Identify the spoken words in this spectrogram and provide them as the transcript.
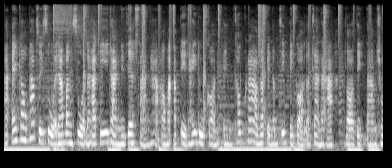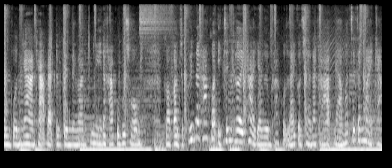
อะแอนก็เอาภาพสวยๆนะบางส่วนนะคะ ที่ทางนิตยสารค่ะ เอามาอัปเดตให้ดูก่อนเป็นคร่าวๆนะเป็นน้ำจิ้มไปก่อนแล้วกันนะคะ รอติดตามชมผลงานค่ะ แบบเต็มๆในวันพรุ่งนี้นะคะ คุณผู้ชมก็ก่อนจบคลิปนะคะ ก็อีกเช่นเคยค่ะ อย่าลืมค่ะกดไลค์กดแชร์นะคะแล้วมาเจอกันใหม่ค่ะ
